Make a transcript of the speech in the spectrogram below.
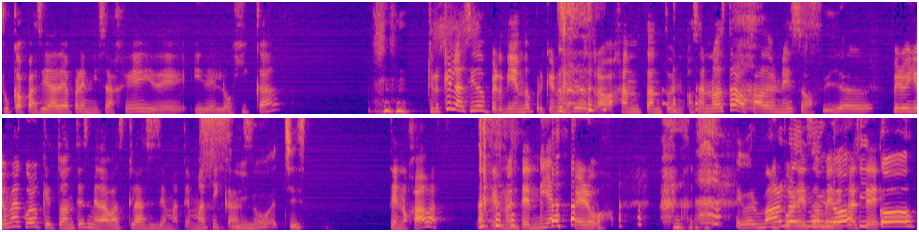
tu capacidad de aprendizaje y de, y de lógica Creo que la has ido perdiendo porque no has ido trabajando tanto en, o sea, no has trabajado en eso. Sí, ya. Pero yo me acuerdo que tú antes me dabas clases de matemáticas. Sí, no. Te enojabas porque no entendía, pero Digo, hermano, Y por es eso muy me dejaste- lógico.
